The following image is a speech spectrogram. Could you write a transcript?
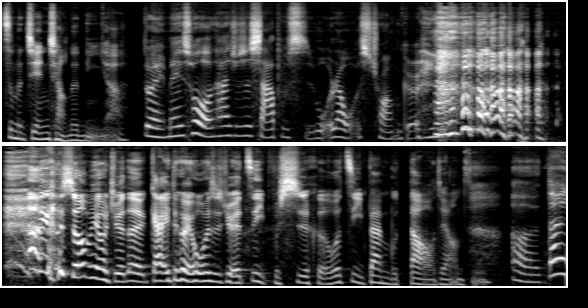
这么坚强的你呀。对，没错，他就是杀不死我，让我 stronger。那个时候没有觉得该退，或是觉得自己不适合，或自己办不到这样子。呃，但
